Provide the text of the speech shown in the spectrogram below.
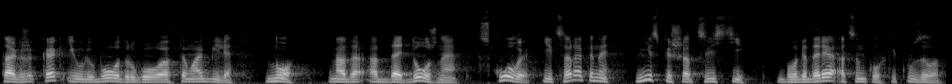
так же, как и у любого другого автомобиля. Но надо отдать должное, сколы и царапины не спешат цвести благодаря оцинковке кузова.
